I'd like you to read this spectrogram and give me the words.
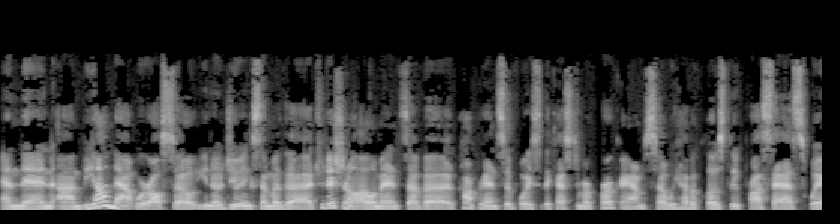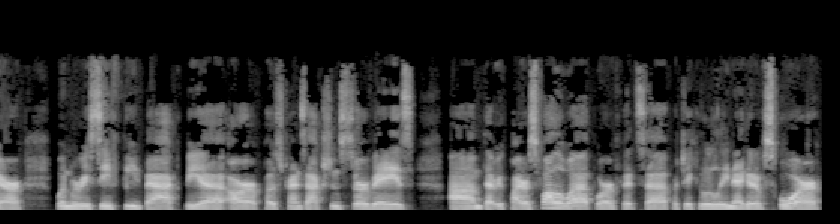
And then um, beyond that, we're also, you know, doing some of the traditional elements of a comprehensive voice of the customer program. So we have a closed loop process where when we receive feedback via our post transaction surveys, um, that requires follow up, or if it's a particularly negative score,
